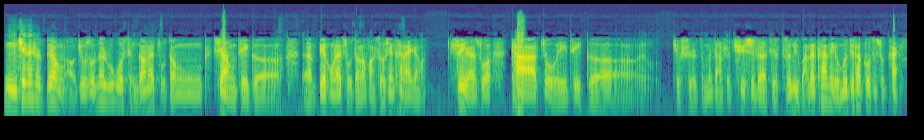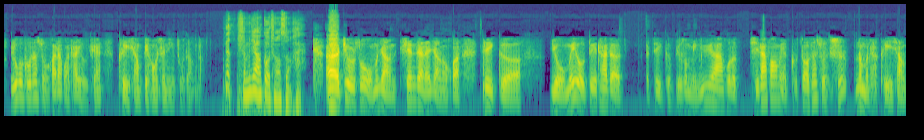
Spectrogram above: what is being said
嗯，现在是这样的啊，就是说，那如果沈刚来主张向这个呃边红来主张的话，首先看来讲，虽然说他作为这个就是怎么讲是去世的这子女吧，那看呢有没有对他构成损害。如果构成损害的话，他有权可以向边红申请主张的。那什么叫构成损害？呃，就是说我们讲现在来讲的话，这个有没有对他的这个比如说名誉啊或者其他方面造成损失，那么他可以向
